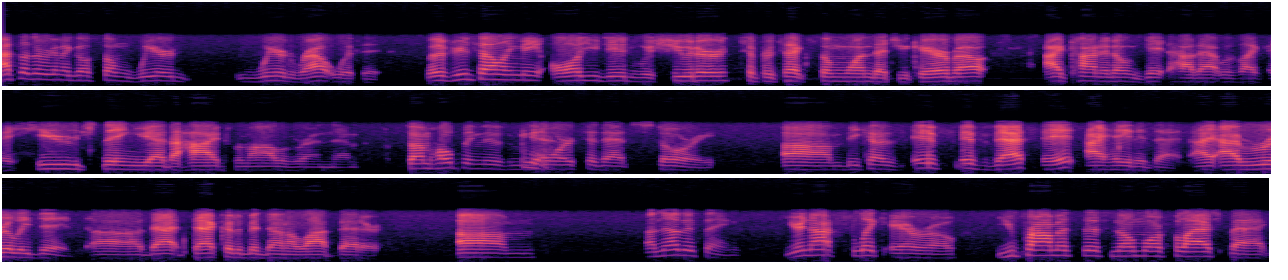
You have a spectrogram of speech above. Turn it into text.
I thought they were going to go some weird weird route with it. But if you're telling me all you did was shoot her to protect someone that you care about, I kind of don't get how that was like a huge thing you had to hide from Oliver and them. So I'm hoping there's Yeah. more to that story. Um, because if if that's it, I hated that. I, I really did. Uh, that that could have been done a lot better. Um, another thing, you're not slick Arrow. You promised us no more flashbacks,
